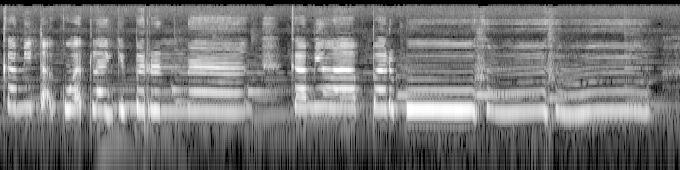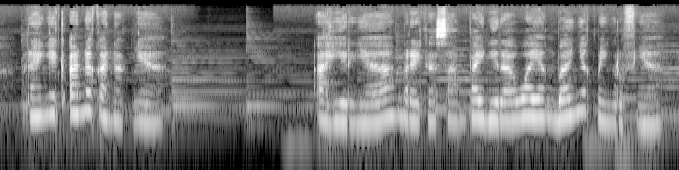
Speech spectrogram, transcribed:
kami tak kuat lagi berenang. Kami lapar, Bu. Rengek anak-anaknya. Akhirnya, mereka sampai di rawa yang banyak mangrove-nya.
